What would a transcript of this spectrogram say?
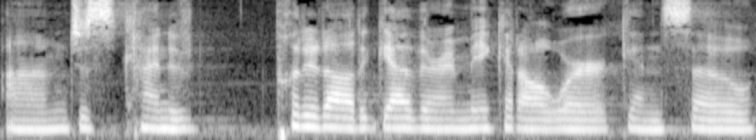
um, just kind of put it all together and make it all work. And so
